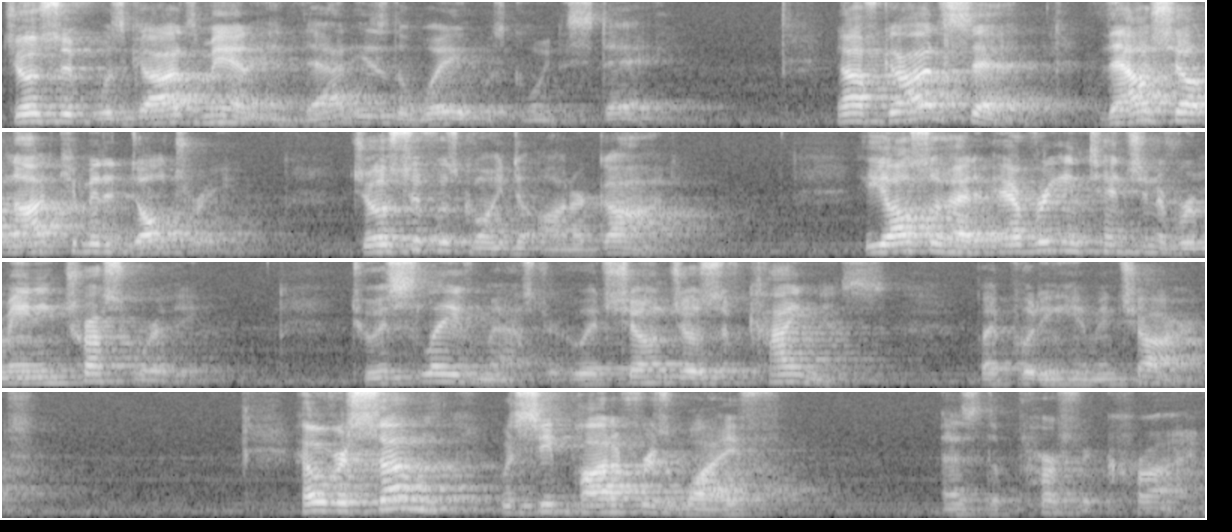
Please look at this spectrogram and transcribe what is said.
Joseph was God's man, and that is the way it was going to stay. Now, if God said, Thou shalt not commit adultery, Joseph was going to honor God. He also had every intention of remaining trustworthy to his slave master, who had shown Joseph kindness by putting him in charge. However, some would see Potiphar's wife as the perfect crime.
